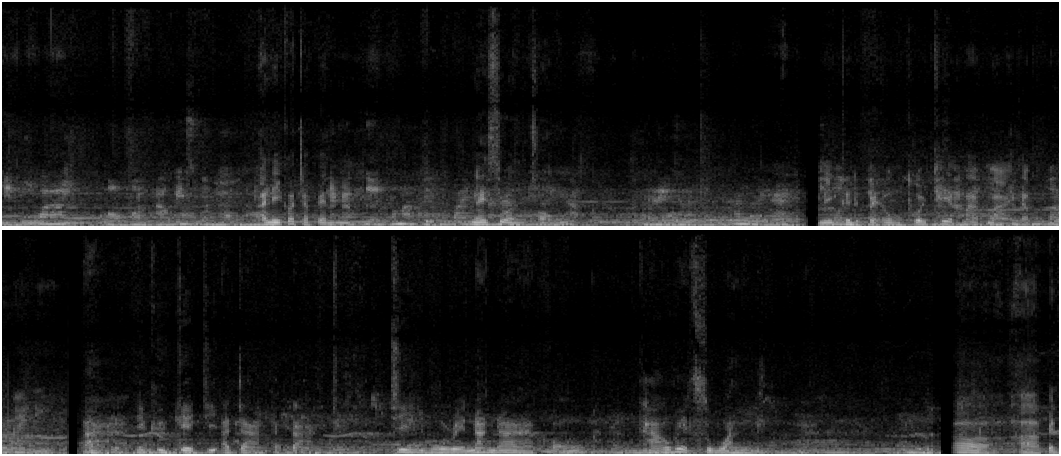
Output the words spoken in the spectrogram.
เป็นที่ไหว้ขอพรท้าวเวสสุวรรณอันนี้ก็จะเป็นนะครับเดินเข้ามาเป็นที่ไหว้ในส่วนของเรียนเชิญทุกท่านเลยนะนี่คือเป็นองค์ถวยเทพมากมายครับบริเวณนี้อ่านี่คือเกจิอาจารย์ต่างๆ ที่อยู่บริเวณด้านหน้าของท้าวเวสสุวรรณก็อ่าเป็น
